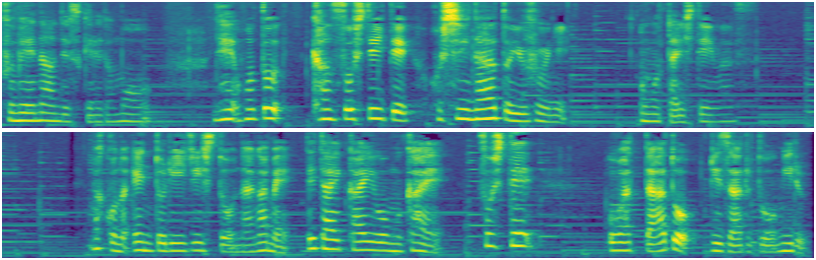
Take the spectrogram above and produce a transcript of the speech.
不明なんですけれどもね本当乾燥していてほしいなというふうに思ったりしています、まあ、このエントリーリストを眺めで大会を迎えそして終わった後リザルトを見る。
